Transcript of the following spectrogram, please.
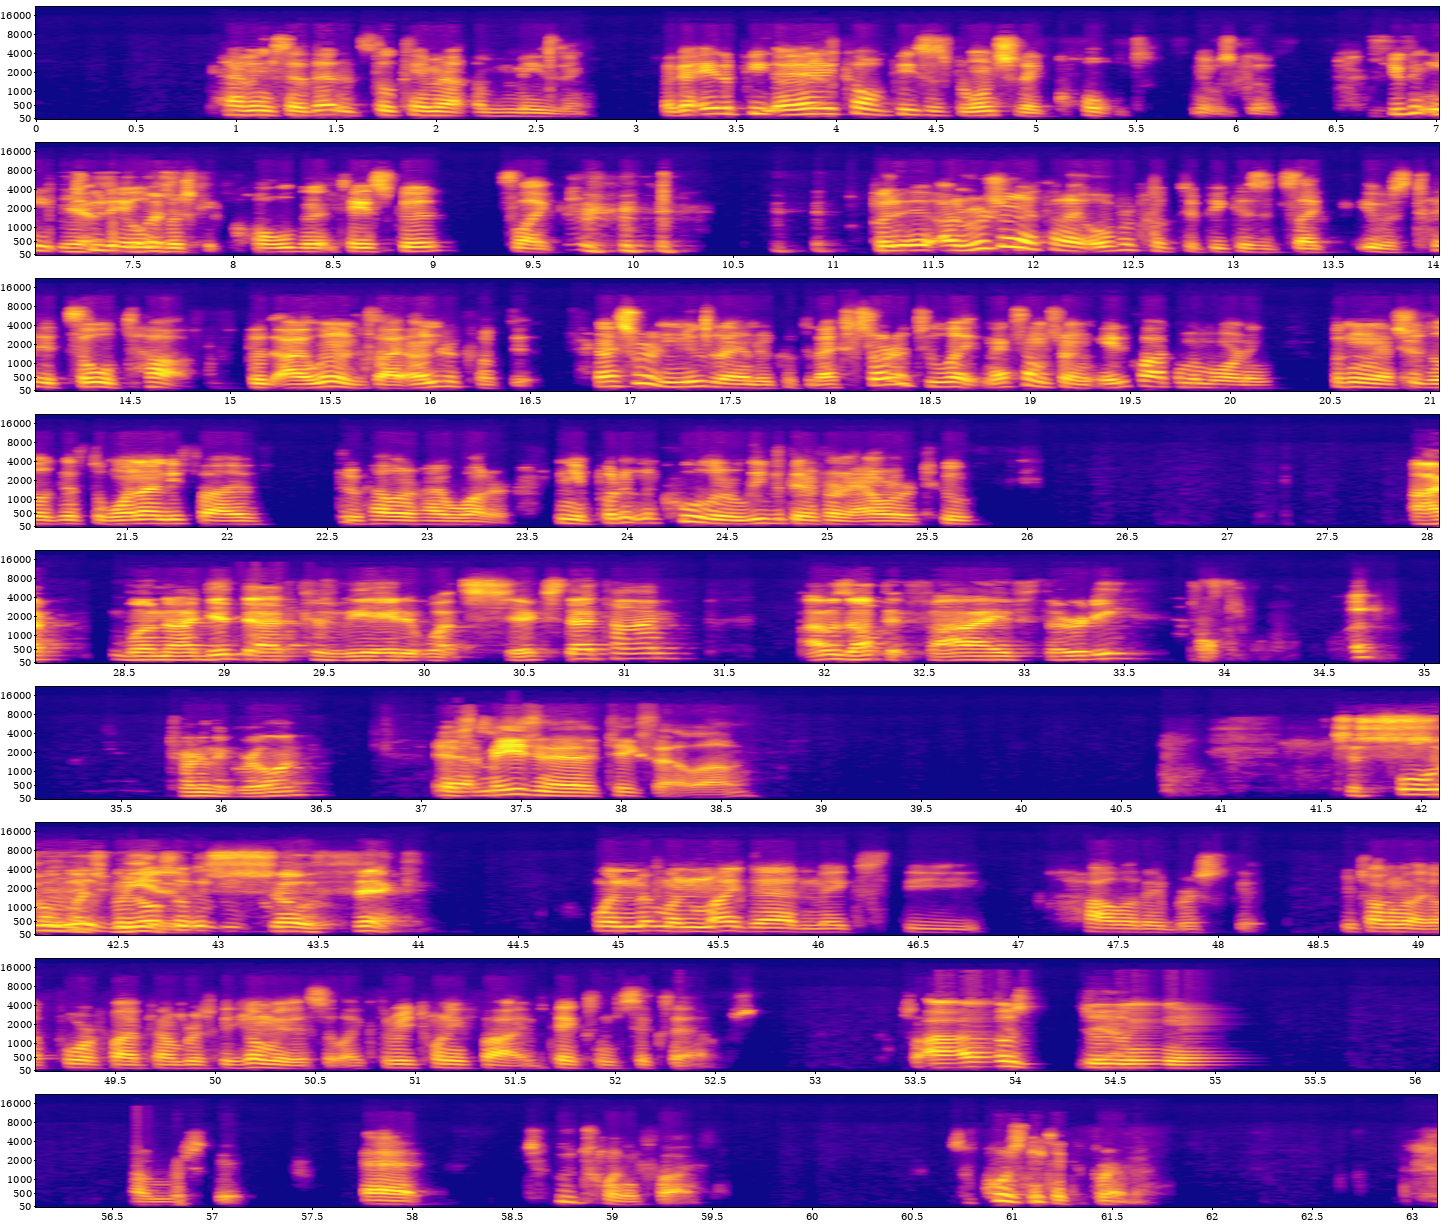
Having said that, it still came out amazing. Like I ate a piece. I ate a couple pieces for lunch today, cold. It was good. You can eat Yeah, two day old brisket cold and it tastes good. It's like. But it, originally, I thought I overcooked it because it's like it was. T- it's a little tough. But I learned that I undercooked it, and I sort of knew that I undercooked it. I started too late. Next time I'm starting eight o'clock in the morning, cooking that shit till it gets to 195 through hell or high water. And you put it in the cooler, leave it there for an hour or two. I when I did that because we ate at what six that time, I was up at five thirty. What? Turning the grill on. it's Yes. amazing that it takes that long. Just Well, so much is, meat. also it's- so thick. When when my dad makes the holiday brisket, you're talking about like a four or five pound brisket. He told me this at like 325. It takes him six hours. So I was doing a pound brisket at 225. So of course it's gonna take forever.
